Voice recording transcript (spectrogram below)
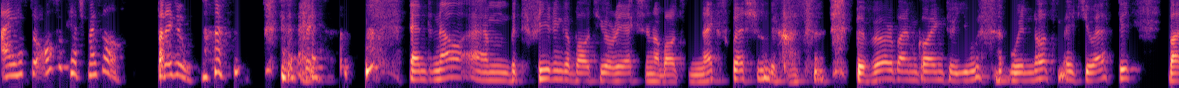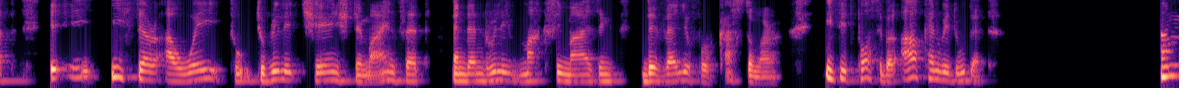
I have to also catch myself, but I do. and now I'm a bit fearing about your reaction about next question because the verb I'm going to use will not make you happy. But is there a way to, to really change the mindset and then really maximizing the value for customer? Is it possible? How can we do that? Um,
